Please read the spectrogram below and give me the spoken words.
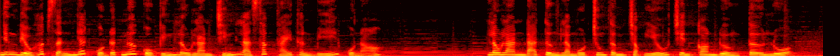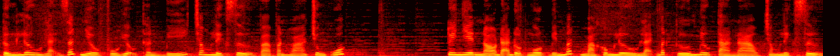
Nhưng điều hấp dẫn nhất của đất nước cổ kính Lâu Lan chính là sắc thái thần bí của nó. Lâu Lan đã từng là một trung tâm trọng yếu trên con đường tơ lụa, từng lưu lại rất nhiều phù hiệu thần bí trong lịch sử và văn hóa Trung Quốc. Tuy nhiên nó đã đột ngột biến mất mà không lưu lại bất cứ miêu tả nào trong lịch sử.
